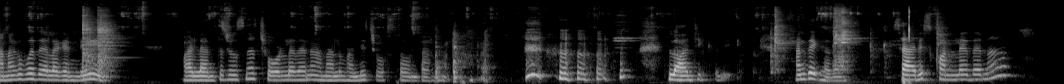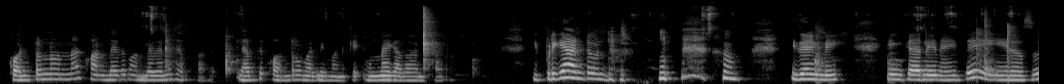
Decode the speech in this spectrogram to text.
అనకపోతే ఎలాగండి? వాళ్ళు ఎంత చూసినా చూడలేదని అనాలి మళ్ళీ చూస్తూ ఉంటారు అన్నమాట లాజిక్ అది. అంతే కదా? శారీస్ కొనలేదనా కొంటున్నా కొనలేదు కొనలేదని చెప్పాలి. లేకపోతే కొనరు మళ్ళీ మనకి. ఉన్నాయి కదా అంటారు. ఇప్పటికే అంటూ ఉంటారు. ఇదండి. ఇంకా నేనైతే ఈరోజు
